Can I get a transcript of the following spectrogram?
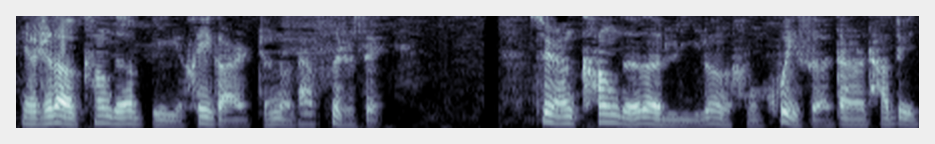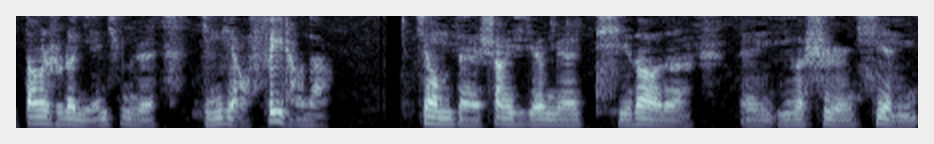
你要知道，康德比黑格尔整整大四十岁。虽然康德的理论很晦涩，但是他对当时的年轻人影响非常大。像我们在上一期节目里面提到的，呃，一个诗人谢林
